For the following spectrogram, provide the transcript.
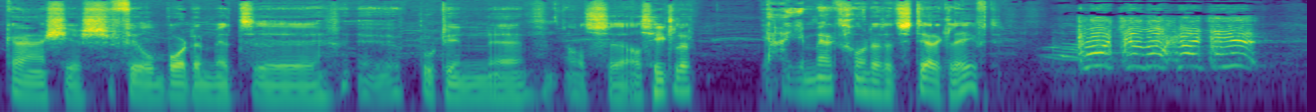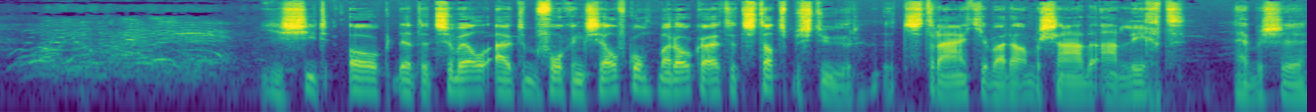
Kaarsjes, veel borden met Poetin als, als Hitler. Ja, je merkt gewoon dat het sterk leeft. Je ziet ook dat het zowel uit de bevolking zelf komt, maar ook uit het stadsbestuur. Het straatje waar de ambassade aan ligt, hebben ze uh,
